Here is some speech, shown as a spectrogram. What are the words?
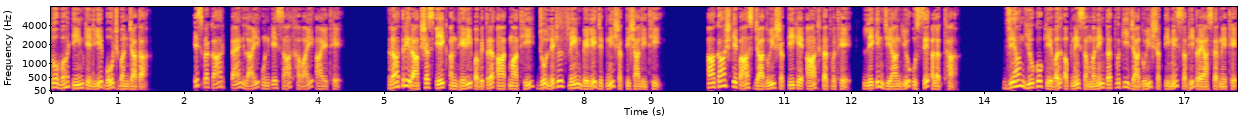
तो वह टीम के लिए बोझ बन जाता। इस प्रकार पैंग लाई उनके साथ हवाई आए थे। रात्रि राक्षस एक अंधेरी पवित्र आत्मा थी, जो लिटिल फ्लेम बेले जितनी शक्तिशाली थी। आकाश के पास जादुई शक्ति के आठ तत्व थे, लेकिन जियांग यू उससे अलग था। जियांग यू को केवल अपने सम्मनिंग तत्व की जादुई शक्ति में सभी प्रयास करने थे।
